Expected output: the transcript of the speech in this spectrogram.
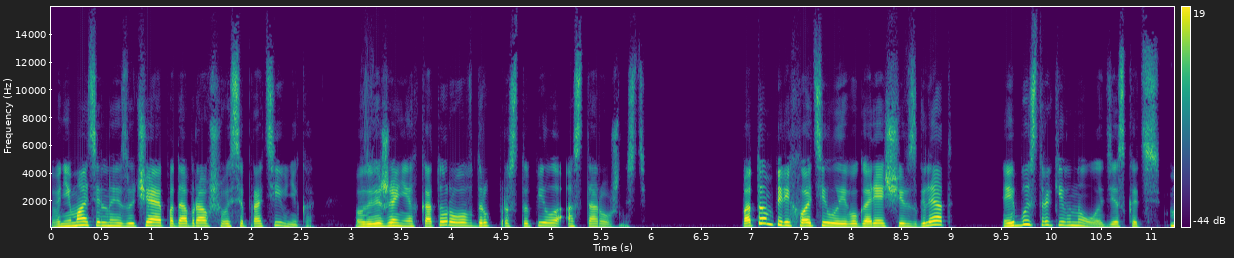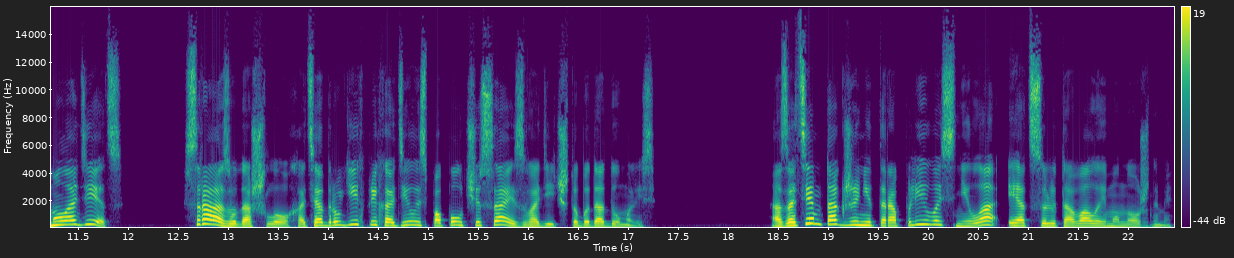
внимательно изучая подобравшегося противника, в движениях которого вдруг проступила осторожность. Потом перехватила его горящий взгляд и быстро кивнула, дескать, молодец. Сразу дошло, хотя других приходилось по полчаса изводить, чтобы додумались. А затем также неторопливо сняла и отсалютовала ему ножными.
